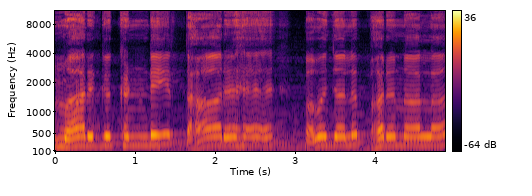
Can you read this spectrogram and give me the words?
ਮਾਰਗ ਖੰਡੇ ਧਾਰ ਹੈ, ਭਵ ਜਲ ਭਰ ਨਾਲਾ।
